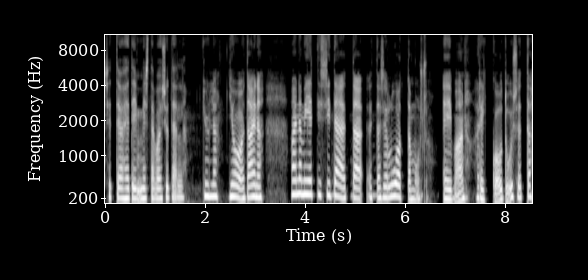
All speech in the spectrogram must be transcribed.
sitten on heti, mistä voisi jutella. Kyllä, joo, että aina, aina mietti sitä, että, että se luottamus ei vaan rikkoutuisi, että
